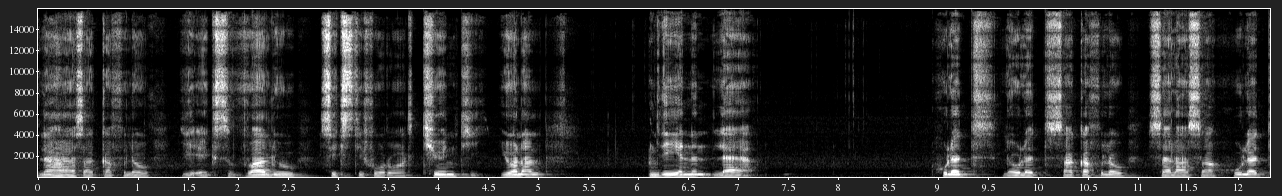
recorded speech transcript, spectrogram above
ለ20 ሳካፍለው የ x value 64 over 20 ይሆናል። እንግዲህ ይህንን ለሁለት ለሁለት ሳካፍለው 32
